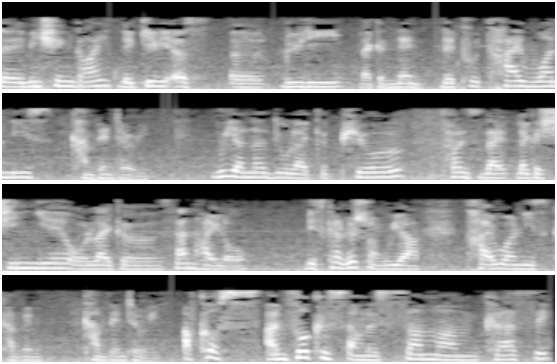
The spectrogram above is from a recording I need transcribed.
the Michelin guide they give us a really like a name. They put Taiwanese contemporary. We are not do like a pure Taiwanese like like a Shin Yeh or like a Shan Hai Lou restaurant, we are Taiwanese contemporary. Of course, I'm focused on some um, classic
